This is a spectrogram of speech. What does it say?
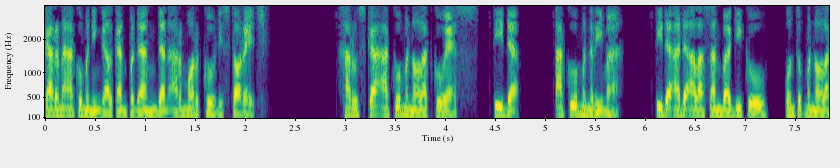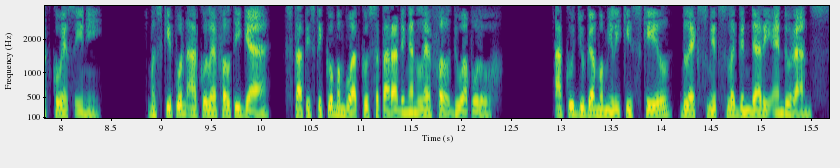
karena aku meninggalkan pedang dan armorku di storage. Haruskah aku menolak quest? Tidak. Aku menerima. Tidak ada alasan bagiku, untuk menolak quest ini. Meskipun aku level 3, statistikku membuatku setara dengan level 20. Aku juga memiliki skill, Blacksmith's Legendary Endurance.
